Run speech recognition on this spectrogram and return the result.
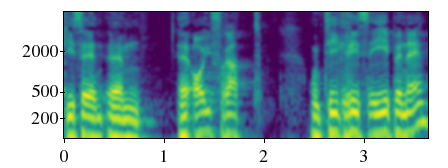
diese ähm, äh, Euphrat, und Tigris-Ebene,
